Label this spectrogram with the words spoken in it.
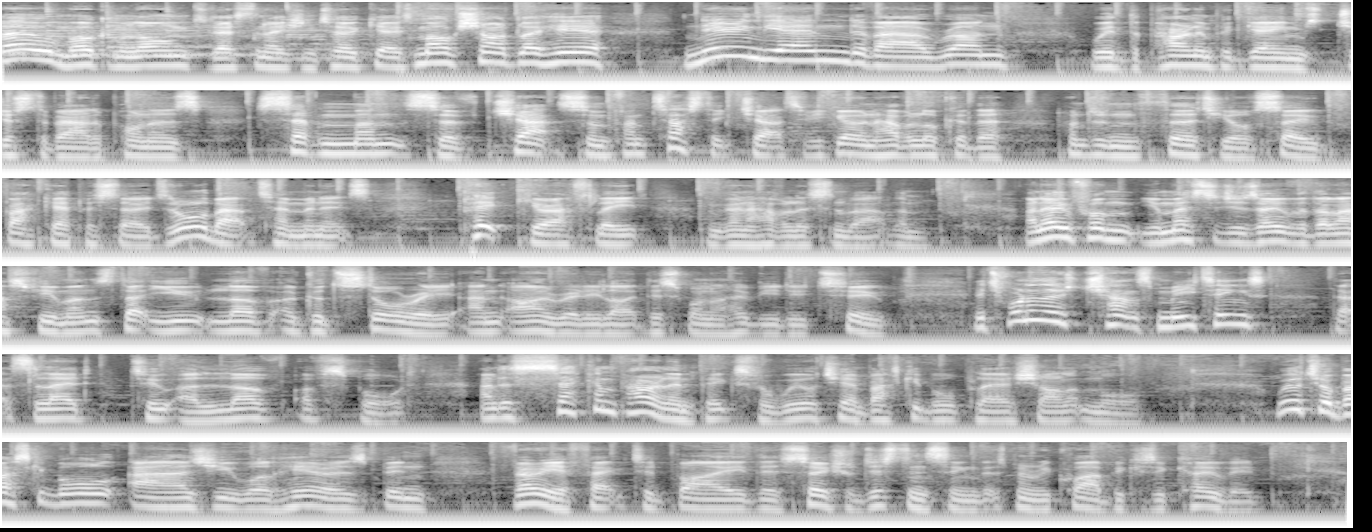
Hello and welcome along to Destination Tokyo. It's Mark Shardlow here, nearing the end of our run with the Paralympic Games just about upon us. Seven months of chats, some fantastic chats. If you go and have a look at the 130 or so back episodes, they're all about 10 minutes. Pick your athlete, I'm going to have a listen about them. I know from your messages over the last few months that you love a good story, and I really like this one. I hope you do too. It's one of those chance meetings that's led to a love of sport and a second Paralympics for wheelchair basketball player Charlotte Moore. Wheelchair basketball, as you will hear, has been very affected by the social distancing that's been required because of COVID.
